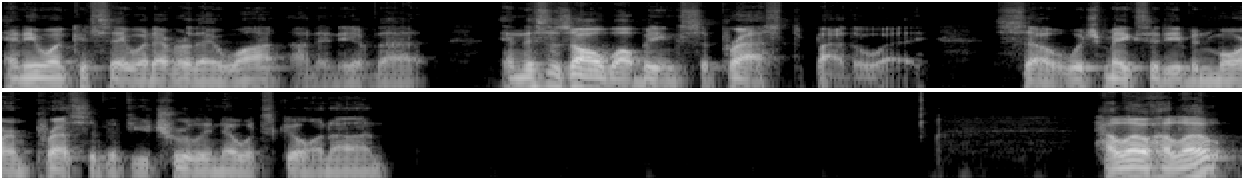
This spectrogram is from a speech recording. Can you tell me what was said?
anyone could say whatever they want on any of that, and this is all while being suppressed, by the way. So, which makes it even more impressive if you truly know what's going on. Hello, hello.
